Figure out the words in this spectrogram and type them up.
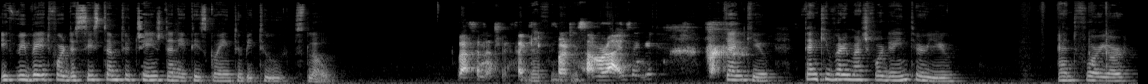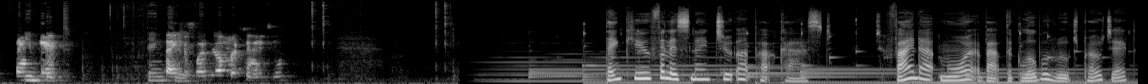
if we wait for the system to change, then it is going to be too slow. Definitely. Thank Definitely. you for summarizing it. Thank you. Thank you very much for the interview and for your Thank input. You. Thank, Thank you. you for the opportunity. Thank you for listening to our podcast. To find out more about the Global Roots Project,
